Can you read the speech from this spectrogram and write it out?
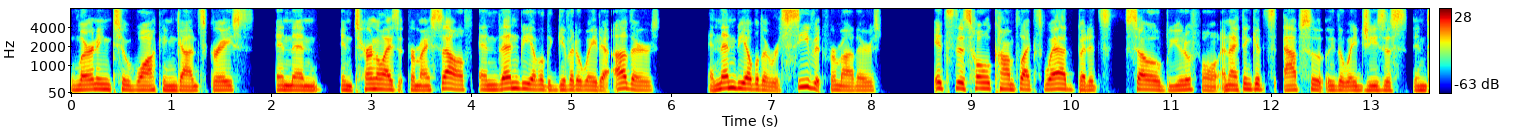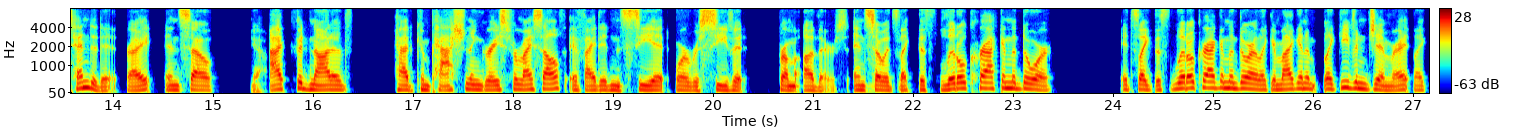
learning to walk in God's grace and then internalize it for myself and then be able to give it away to others and then be able to receive it from others. It's this whole complex web, but it's so beautiful. And I think it's absolutely the way Jesus intended it, right? And so yeah. I could not have had compassion and grace for myself if I didn't see it or receive it from others. And so it's like this little crack in the door. It's like this little crack in the door. Like, am I going to, like, even Jim, right? Like,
